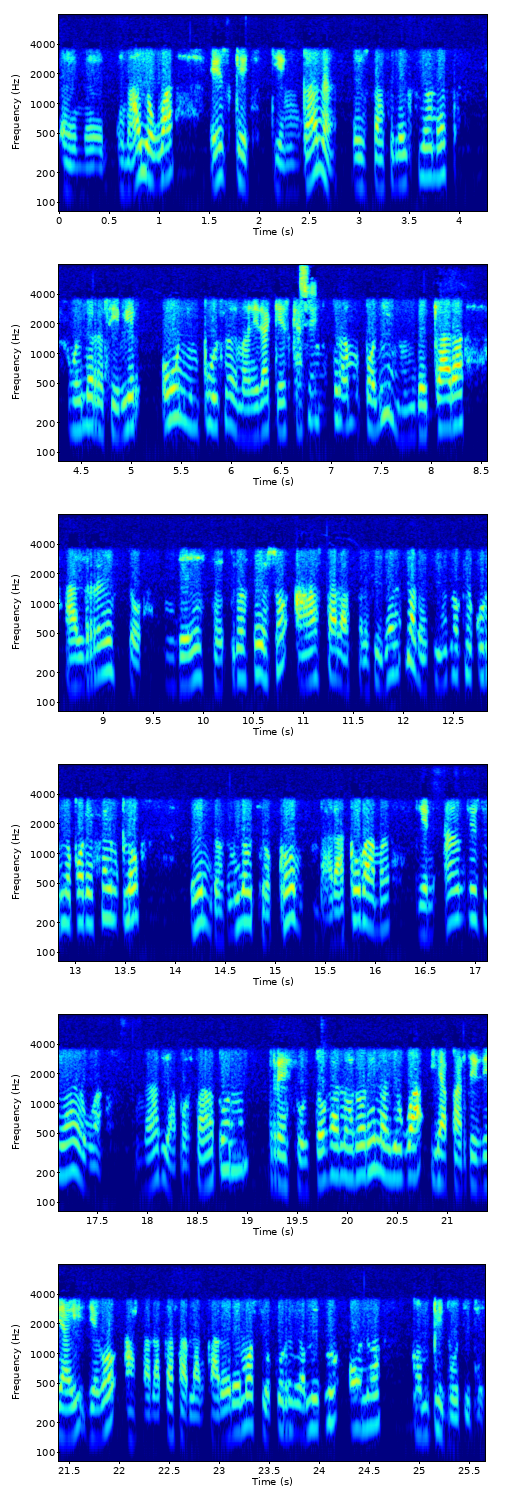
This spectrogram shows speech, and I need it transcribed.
en, Iowa es que quien gana estas elecciones suele recibir un impulso de manera que es casi un trampolín de cara al resto de este proceso hasta las presidenciales. Y es lo que ocurrió, por ejemplo, en 2008 con Barack Obama, quien antes de Iowa nadie apostaba por él, resultó ganador en Iowa y a partir de ahí llegó hasta la Casa Blanca. Veremos si ocurre lo mismo o no con Pete Buttigieg.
